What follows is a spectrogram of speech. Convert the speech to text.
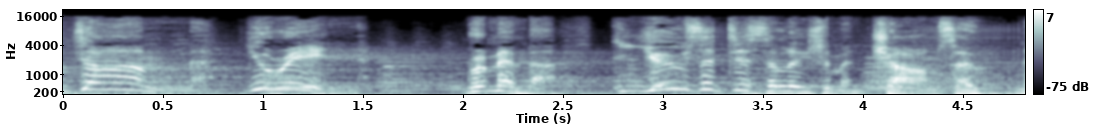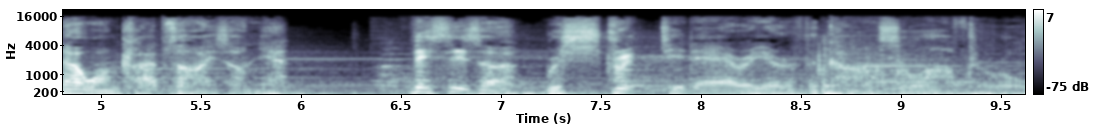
Done! You're in! Remember, use a disillusionment charm so no one claps eyes on you. This is a restricted area of the castle, after all.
